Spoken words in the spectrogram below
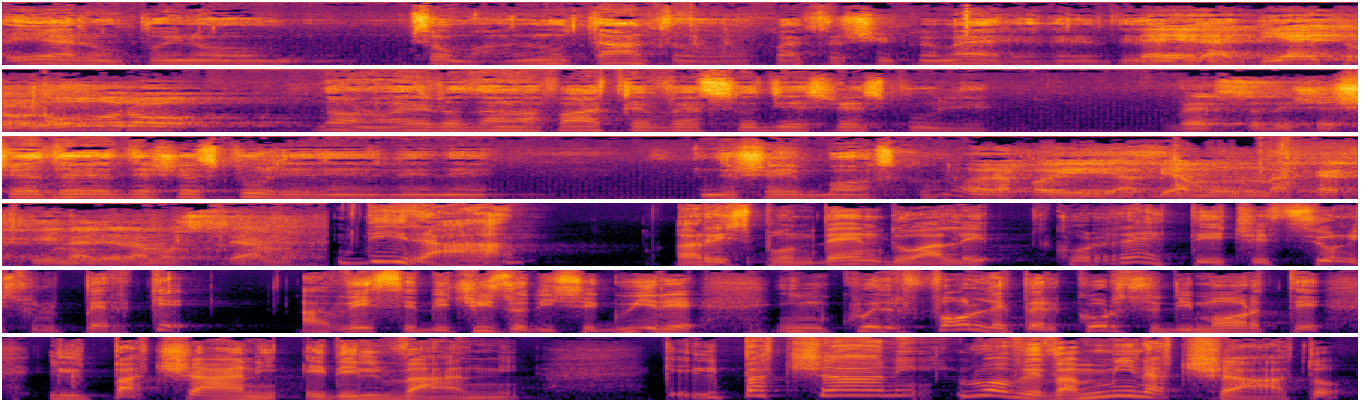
Io ero un po', insomma, non tanto, 4-5 metri. Lei era dietro loro? No, no, ero da una parte verso dietro le spuglie verso dei cespugli. C'è dei, dei cespugli dove c'è il bosco. Ora poi abbiamo una cartina, gliela mostriamo. Dirà, rispondendo alle corrette eccezioni sul perché avesse deciso di seguire in quel folle percorso di morte il Pacciani ed il Vanni, che il Pacciani lo aveva minacciato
